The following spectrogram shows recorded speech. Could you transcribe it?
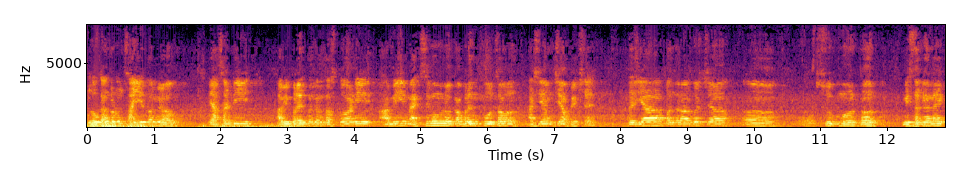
लोकांकडून सहाय्यता मिळावं यासाठी आम्ही प्रयत्न करत असतो आणि आम्ही मॅक्सिमम लोकांपर्यंत पोहोचावं अशी आमची अपेक्षा आहे. तर या पंधरा ऑगस्टच्या शुभ मुहूर्तावर मी सगळ्यांना एक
